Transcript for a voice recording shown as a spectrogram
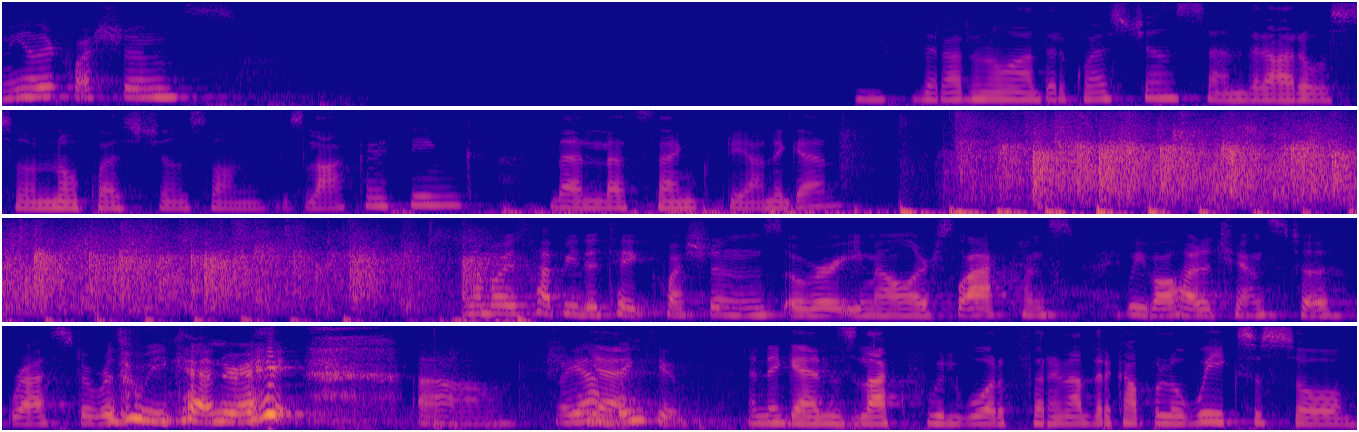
Any other questions? If there are no other questions, and there are also no questions on Slack, I think, then let's thank Brian again. And I'm always happy to take questions over email or Slack once we've all had a chance to rest over the weekend, right? Um, but yeah, thank you. And again, Slack will work for another couple of weeks, so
